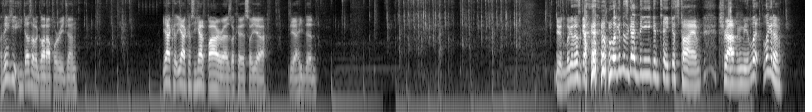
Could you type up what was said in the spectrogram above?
I think he, he does have a God Apple regen. Yeah, cause, yeah, because he had Fire Res. Okay, so yeah. Yeah, he did. Dude, look at this guy. look at this guy thinking he can take his time trapping me. Look, look at him.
